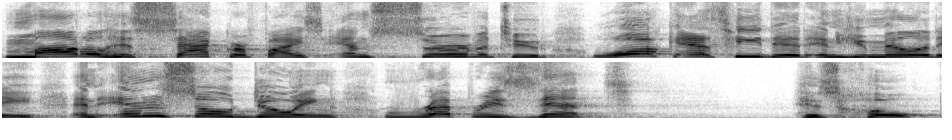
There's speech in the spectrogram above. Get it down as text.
model his sacrifice and servitude, walk as he did in humility, and in so doing, represent his hope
